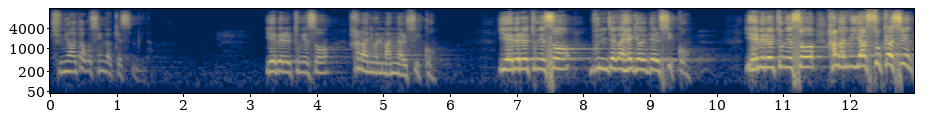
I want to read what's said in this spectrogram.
중요하다고 생각했습니다. 예배를 통해서 하나님을 만날 수 있고 예배를 통해서 문제가 해결될 수 있고 예배를 통해서 하나님이 약속하신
